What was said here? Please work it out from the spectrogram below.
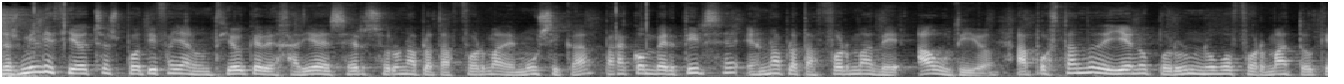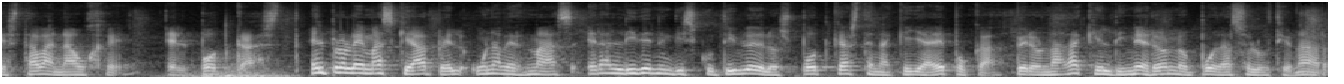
En 2018 Spotify anunció que dejaría de ser solo una plataforma de música para convertirse en una plataforma de audio, apostando de lleno por un nuevo formato que estaba en auge, el podcast. El problema es que Apple, una vez más, era el líder indiscutible de los podcasts en aquella época, pero nada que el dinero no pueda solucionar.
